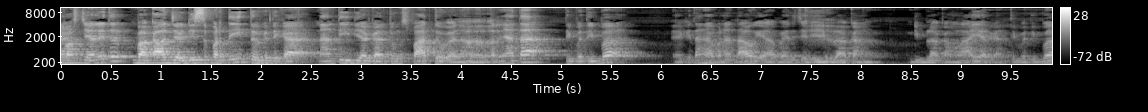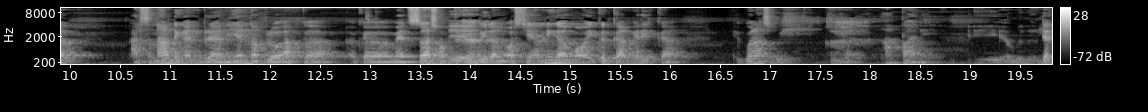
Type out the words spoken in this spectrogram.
Koscielny itu bakal jadi seperti itu ketika nanti dia gantung sepatu kan. Hmm. Ternyata tiba-tiba ya kita nggak pernah tahu ya apa yang terjadi Iya. di belakang di belakang layar kan. Tiba-tiba Arsenal dengan beraninya nge-blow up ke ke medsos waktu Iya. itu bilang Koscielny nggak mau ikut ke Amerika. Ya, gue langsung ih gila, apa nih? Iya benar. Dan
